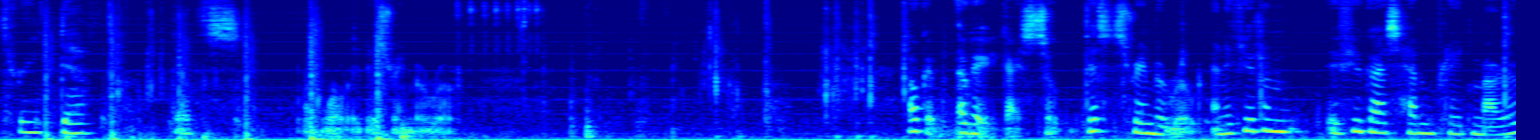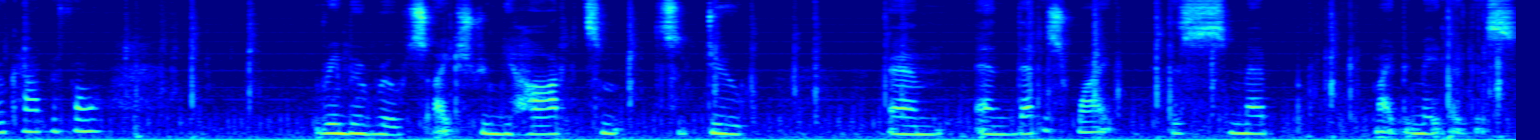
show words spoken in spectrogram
Three death deaths. Well, it is Rainbow Road. Okay, okay, guys. So this is Rainbow Road, and if you don't, if you guys haven't played Mario Kart before, Rainbow Roads are extremely hard to to do, um, and that is why this map might be made like this.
